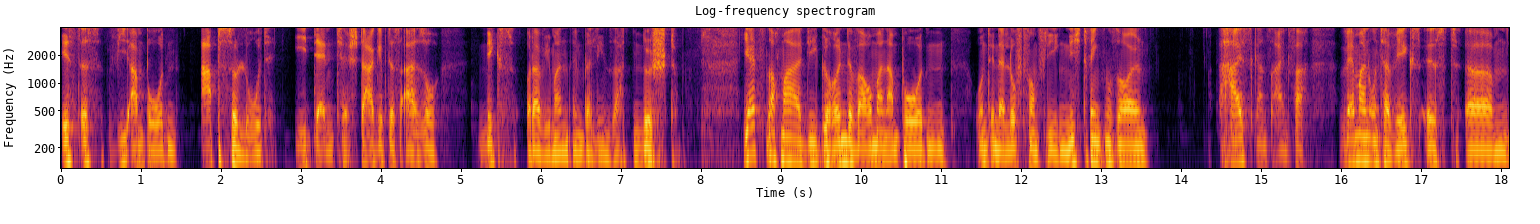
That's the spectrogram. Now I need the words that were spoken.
ist es wie am Boden absolut identisch. Da gibt es also nichts oder wie man in Berlin sagt, nüscht. Jetzt nochmal die Gründe, warum man am Boden und in der Luft vom Fliegen nicht trinken soll. Heißt ganz einfach, wenn man unterwegs ist, ähm,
